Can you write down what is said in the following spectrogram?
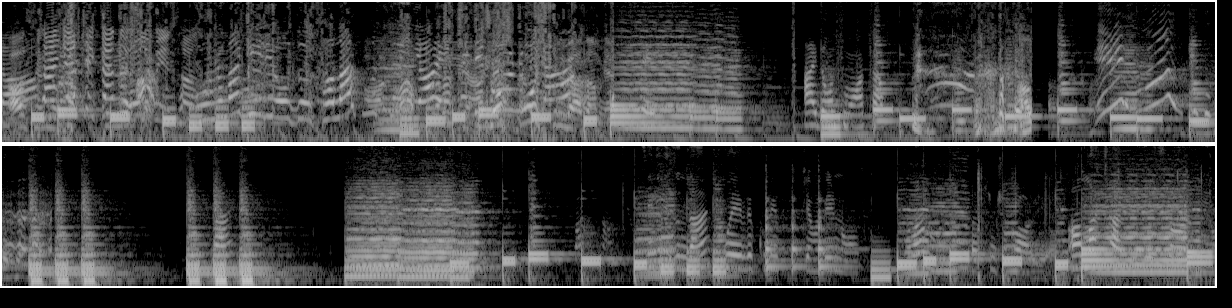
ya. Sen gerçekten güçlü bir insansın. Burnuma geliyordu. Salak mısın ya? İstediğin Çok boşsun bir adam ya. I don't muhatap. Senin yüzünden bu evde kuru yaptık ya haberin olsun. Tamam mı? Çok ağrıyor. Allah çarpsın gözüm ağrıyor.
